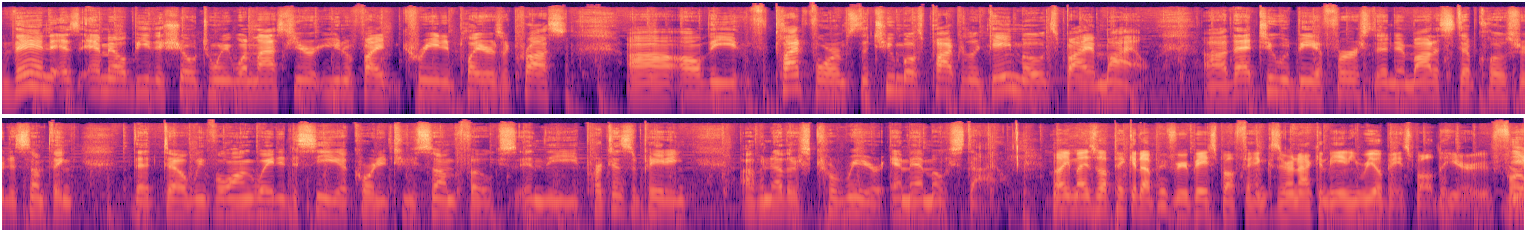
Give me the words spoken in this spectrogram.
Then, as MLB The Show 21 last year unified created players across uh, all the platforms, the two most popular game modes by a mile. Uh, that too would be a first and a modest step closer to something that uh, we've long waited to see, according to some folks, in the participating of another's career MMO style. Well, you might as well pick it up if you're a baseball fan because there are not going to be any real baseball to hear for a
